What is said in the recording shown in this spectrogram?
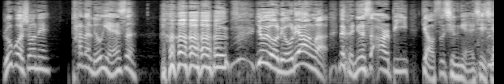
如果说呢，他的留言是 又有流量了，那肯定是二逼屌丝青年。谢谢。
